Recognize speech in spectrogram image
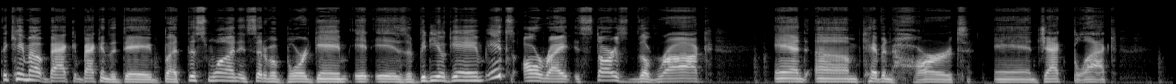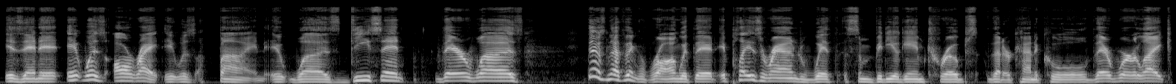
that came out back back in the day, but this one instead of a board game, it is a video game. It's all right. It stars The Rock and um, Kevin Hart and Jack Black is in it. It was all right. It was fine. It was decent. There was there's nothing wrong with it. It plays around with some video game tropes that are kind of cool. There were like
